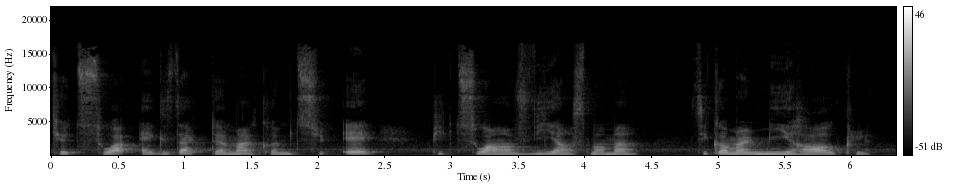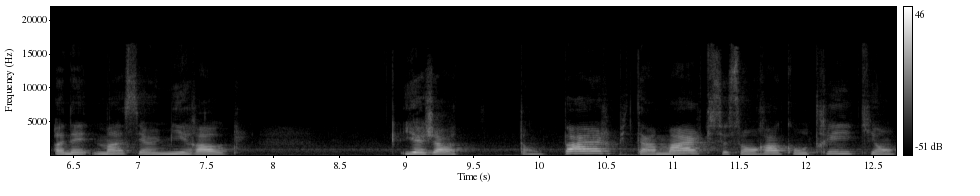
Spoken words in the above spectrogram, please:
que tu sois exactement comme tu es, puis que tu sois en vie en ce moment. C'est comme un miracle. Honnêtement, c'est un miracle. Il y a genre ton père puis ta mère qui se sont rencontrés, qui ont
